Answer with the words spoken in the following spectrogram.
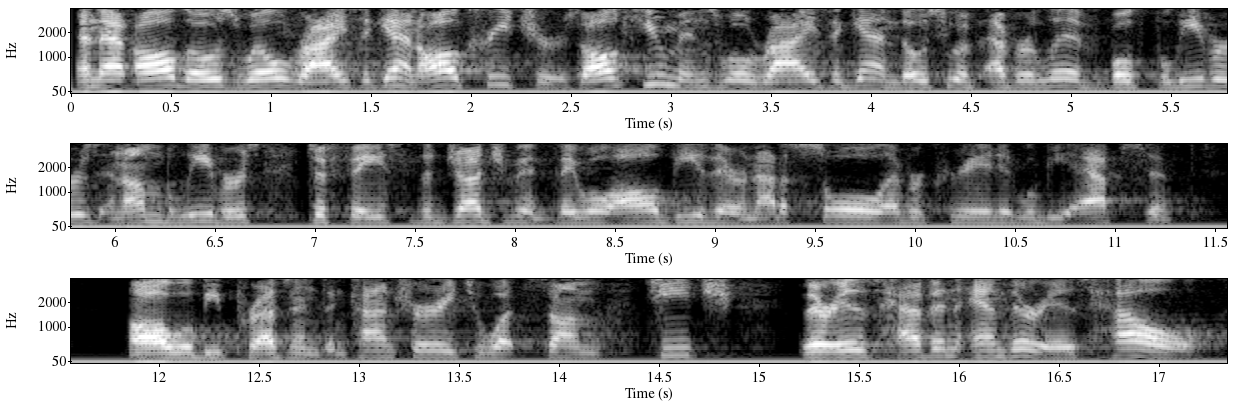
and that all those will rise again. All creatures, all humans will rise again. Those who have ever lived, both believers and unbelievers, to face the judgment. They will all be there. Not a soul ever created will be absent. All will be present. And contrary to what some teach, there is heaven and there is hell.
